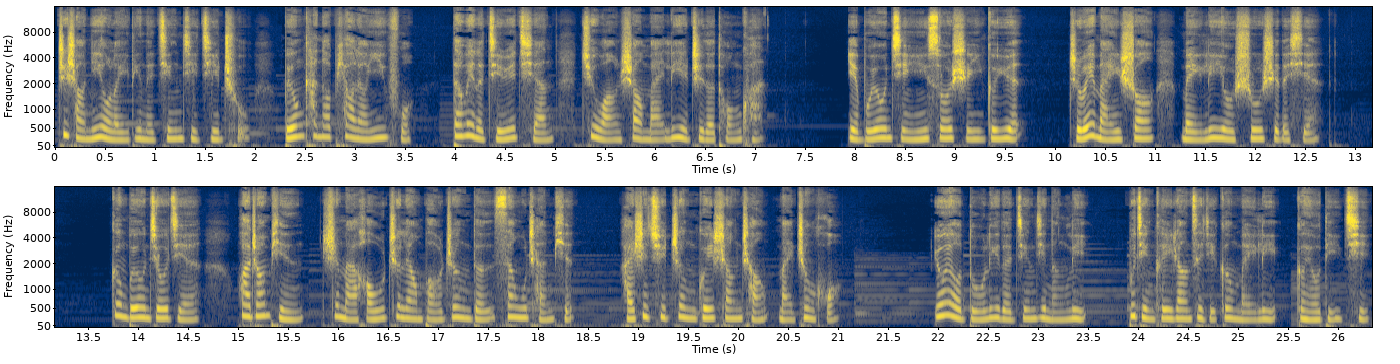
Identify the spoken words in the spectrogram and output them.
至少你有了一定的经济基础，不用看到漂亮衣服，但为了节约钱去网上买劣质的同款，也不用紧衣缩食一个月，只为买一双美丽又舒适的鞋，更不用纠结化妆品是买毫无质量保证的三无产品。还是去正规商场买正货，拥有独立的经济能力，不仅可以让自己更美丽、更有底气，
